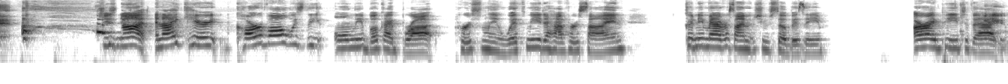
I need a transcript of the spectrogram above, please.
it. she's not. And I carried Caraval was the only book I brought personally with me to have her sign. Couldn't even have her sign it. She was so busy. R.I.P. to that Hey,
